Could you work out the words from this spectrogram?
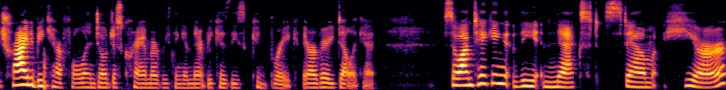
try to be careful and don't just cram everything in there because these could break. They are very delicate. So I'm taking the next stem here.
